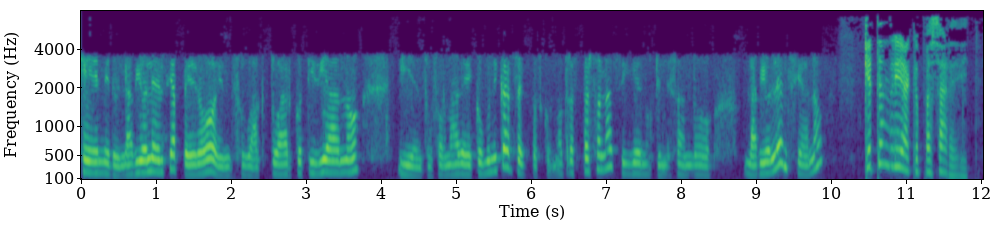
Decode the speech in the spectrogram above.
género y la violencia, pero en su actuar cotidiano y en su forma de comunicarse pues con otras personas siguen utilizando la violencia, ¿no? ¿Qué tendría que pasar, Edith?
